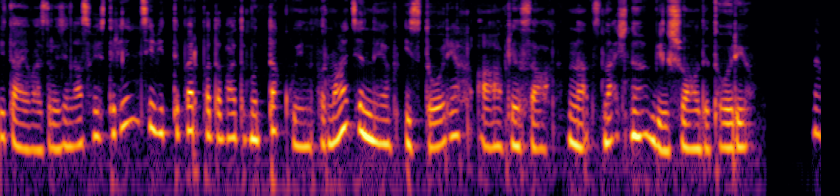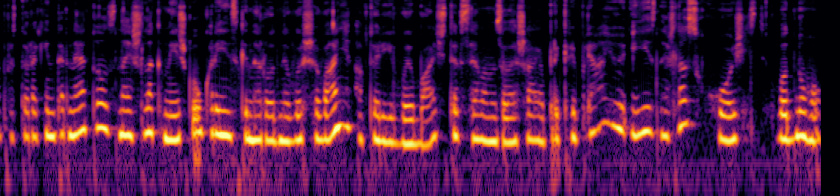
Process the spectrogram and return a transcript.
Вітаю вас, друзі, на своїй сторінці. Відтепер подаватиму таку інформацію не в історіях, а в рілсах на значно більшу аудиторію. На просторах інтернету знайшла книжку Українське народне вишивання. Авторів ви бачите, все вам залишаю, прикріпляю і знайшла схожість в одного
